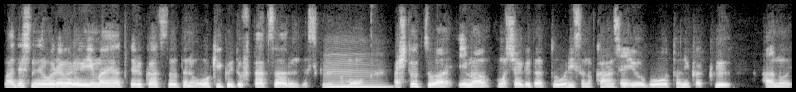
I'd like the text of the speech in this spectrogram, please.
まあ、ですね、我々が今やってる活動というのは大きく言うと2つあるんですけれども、まあ、1つは今申し上げた通り、その感染予防をとにかく、あの、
